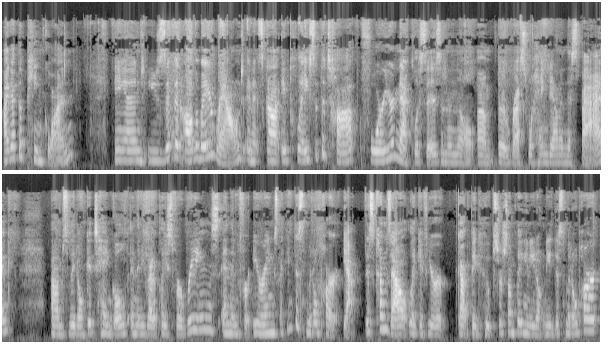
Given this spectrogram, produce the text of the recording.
I got the pink one and you zip it all the way around and it's got a place at the top for your necklaces and then they'll um, the rest will hang down in this bag um, so they don't get tangled and then you've got a place for rings and then for earrings I think this middle part yeah this comes out like if you're got big hoops or something and you don't need this middle part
